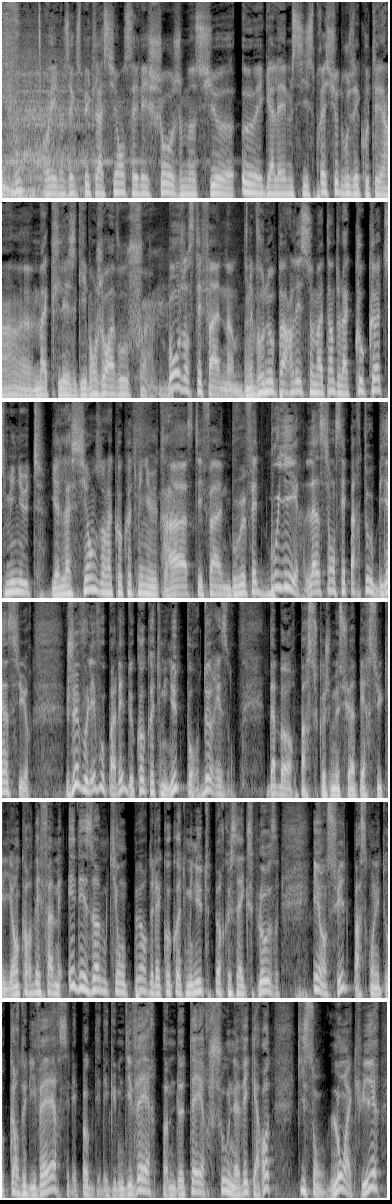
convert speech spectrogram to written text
vous. Oui, il nous explique la science et les choses, monsieur E égale M6. Précieux de vous écouter, hein, euh, Mac Lesguy. Bonjour à vous. Bonjour Stéphane. Vous nous parlez ce matin de la cocotte minute. Il y a de la science dans la cocotte minute. Ah Stéphane, vous me faites bouillir. La science est partout, bien sûr. Je voulais vous parler de cocotte minute pour deux raisons. D'abord parce que je me suis aperçu qu'il y a encore des femmes et des hommes qui ont peur de la cocotte minute, peur que ça explose. Et ensuite parce qu'on est au cœur de l'hiver, c'est l'époque des légumes d'hiver, pommes de terre, choux, navets, carottes, qui sont longs à cuire.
